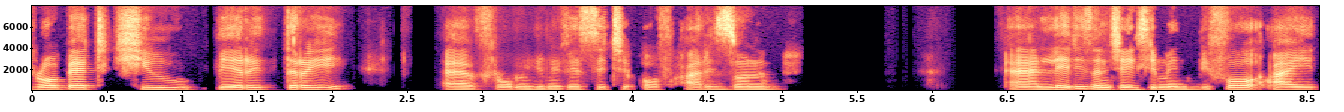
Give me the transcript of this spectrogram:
Robert Q. Berry III uh, from University of Arizona. And ladies and gentlemen, before I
